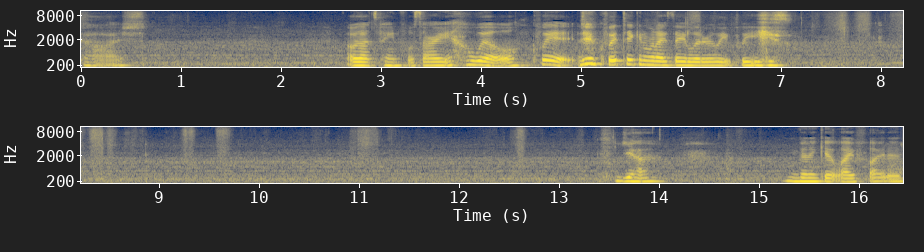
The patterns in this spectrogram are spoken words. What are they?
gosh. Oh, that's painful. Sorry. Will, quit. quit taking what I say literally, please. yeah. I'm gonna get life flighted.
